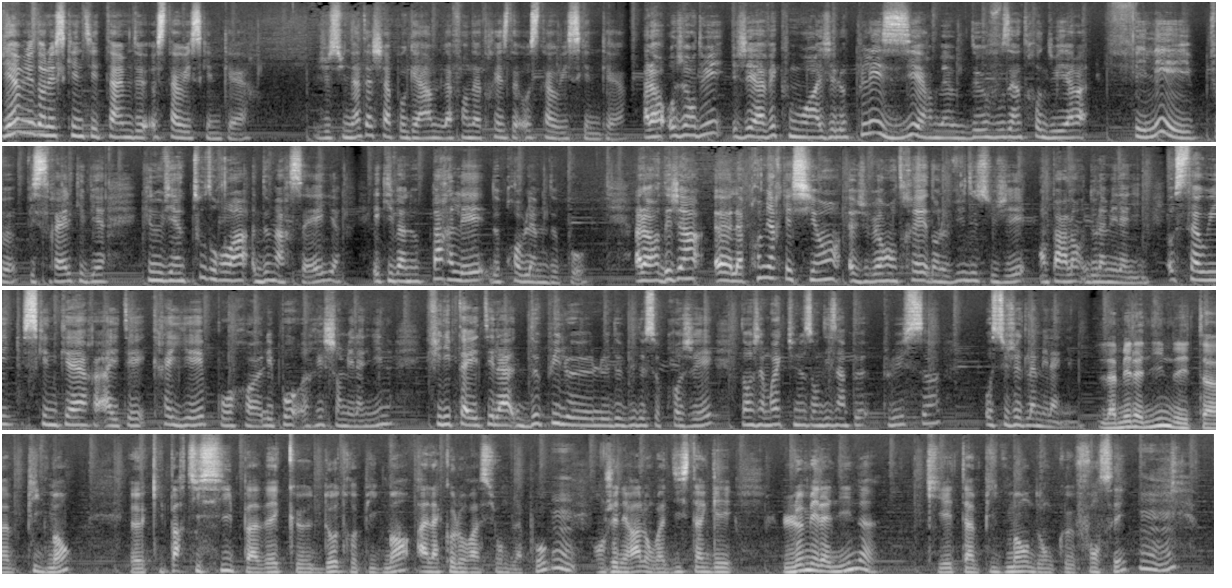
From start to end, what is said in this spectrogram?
Bienvenue dans le Skin Tea Time de Ostawi Skincare. Je suis Natacha Pogam, la fondatrice de Ostawi Skincare. Alors aujourd'hui, j'ai avec moi, j'ai le plaisir même de vous introduire Philippe Pisserel qui, vient, qui nous vient tout droit de Marseille et qui va nous parler de problèmes de peau. Alors déjà, euh, la première question, euh, je vais rentrer dans le vif du sujet en parlant de la mélanine. Ostawi Skincare a été créé pour euh, les peaux riches en mélanine. Philippe, tu as été là depuis le, début de ce projet, donc j'aimerais que tu nous en dises un peu plus au sujet de la mélanine. La mélanine est un pigment qui participe avec d'autres pigments à la coloration de la peau. Hmm. En général, on va distinguer le mélanine, qui est un pigment donc foncé, hmm.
